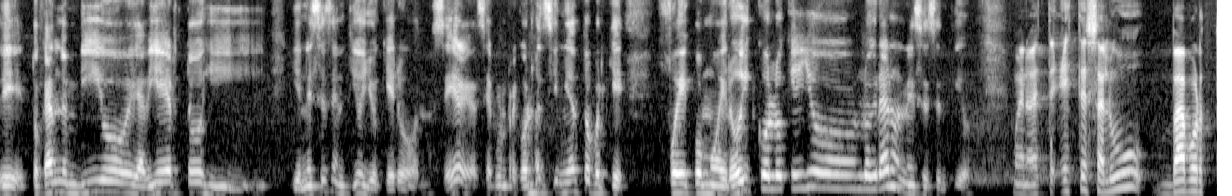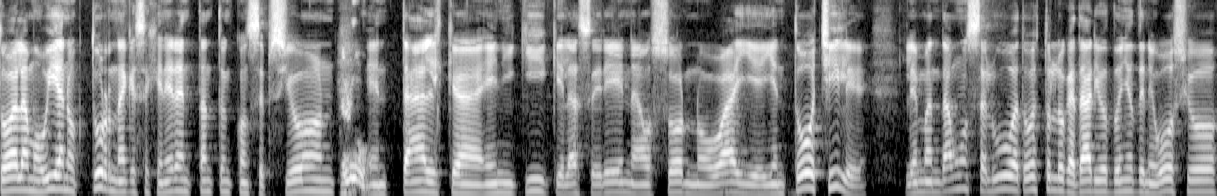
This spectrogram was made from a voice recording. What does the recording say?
eh, tocando en vivo, y abiertos y, y en ese sentido yo quiero, no sé, hacer un reconocimiento porque fue como heroico lo que ellos lograron en ese sentido. Bueno, este, este salud va por toda la movida nocturna que se genera en tanto en Concepción, en Talca, en Iquique, La Serena, Osorno, Valle y en todo Chile. Les mandamos un saludo a todos estos locatarios, dueños de negocios,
